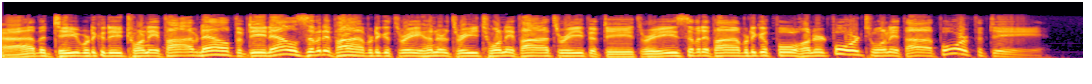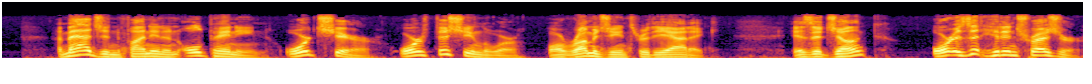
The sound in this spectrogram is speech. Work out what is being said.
I'm at We're going to do 25 now, 50 now, 75. We're going to go 300, 325, 350, 375. We're going to go 400, 425, 450. Imagine finding an old painting, or chair, or fishing lure, while rummaging through the attic. Is it junk, or is it hidden treasure?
